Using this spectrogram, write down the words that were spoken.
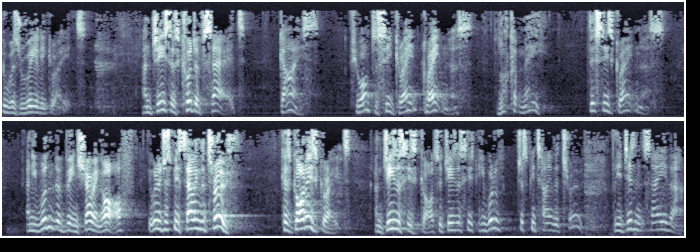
who was really great. And Jesus could have said, guys, if you want to see great greatness, look at me. This is greatness. And he wouldn't have been showing off. He would have just been telling the truth. Because God is great. And Jesus is God. So Jesus, is, he would have just been telling the truth. But he didn't say that.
